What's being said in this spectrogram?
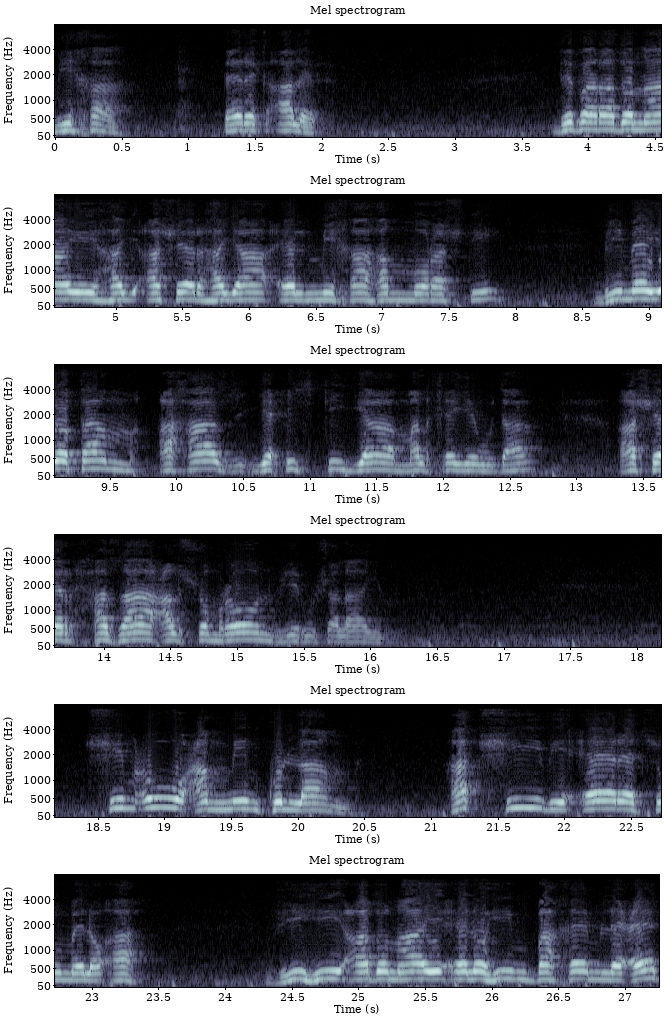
מיכה, פרק א' דבר אדוני אשר היה אל מיכה המורשתי בימי יותם אחז יחזקיה מלכי יהודה אשר חזה על שומרון וירושלים. שמעו עמים כולם, הקשיבי ארץ ומלואה, ויהי אדוני אלוהים בכם לעד,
